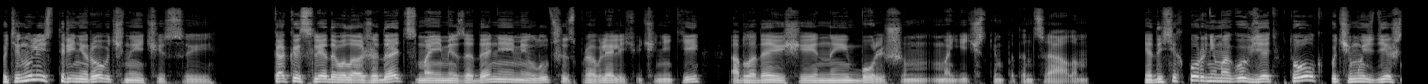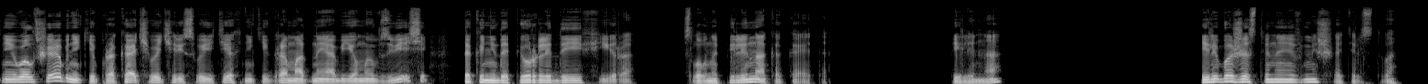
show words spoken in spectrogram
Потянулись тренировочные часы. Как и следовало ожидать, с моими заданиями лучше справлялись ученики, обладающие наибольшим магическим потенциалом. Я до сих пор не могу взять в толк, почему здешние волшебники, прокачивая через свои техники громадные объемы взвеси, так и не доперли до эфира словно пелена какая-то. Пелена? Или божественное вмешательство?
